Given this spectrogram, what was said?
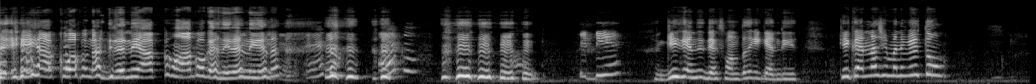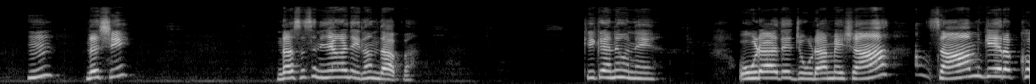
ਇਹ ਆਖੋ ਆਖੋ ਕਹਿੰਦੀ ਰਹਿੰਦੀ ਆ, ਆਖੋ ਆਖੋ ਕਹਿੰਦੀ ਰਹਿੰਦੀ ਹੈ ਨਾ। ਟਿੱਡੀ ਕੀ ਕਹਿੰਦੀ ਦੇਖ, ਸੁਣ ਤਾਂ ਕੀ ਕਹਿੰਦੀ ਕੀ ਕਹਿਣਾ ਸੀ ਮਨਵੀਰ ਤੂੰ? ਹੂੰ, ਦੱਸੀ ਦੱਸ ਸੁਣਿਆ ਗਾ ਦੇ ਹੁੰਦਾ ਆਪਾਂ। ਕੀ ਕਹਿੰਦੇ ਹੁੰਨੇ ਊੜਾ ਤੇ ਜੂੜਾ ਹਮੇਸ਼ਾ ਸਾਂਭ ਕੇ ਰੱਖੋ।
